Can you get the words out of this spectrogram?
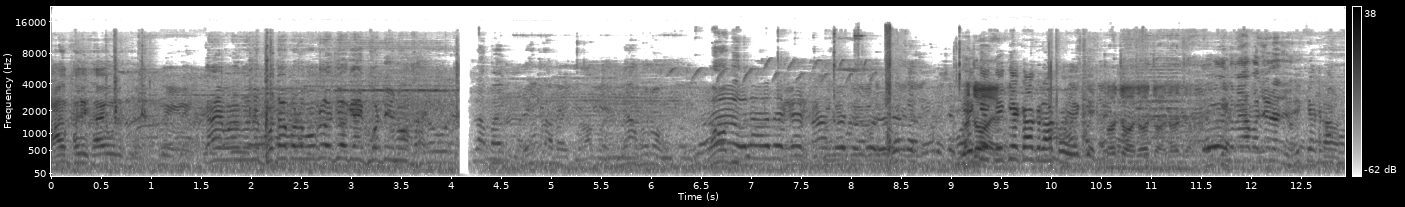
માલ ખાલી થાય એવું નથી. કાંઈ વાંધો નહીં ફટાફટ મોકલો છો ક્યાંય ખોટી ન થાય. એક એક કાક રાખો એક એક જોજો જોજો જોજો એક. એક રાખો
